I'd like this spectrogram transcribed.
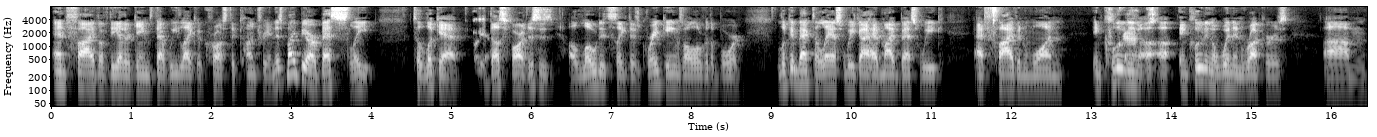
and five of the other games that we like across the country. And this might be our best slate to look at oh, yeah. thus far. This is a loaded slate. There's great games all over the board. Looking back to last week, I had my best week at five and one, including a, a, including a win in Rutgers. Um,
